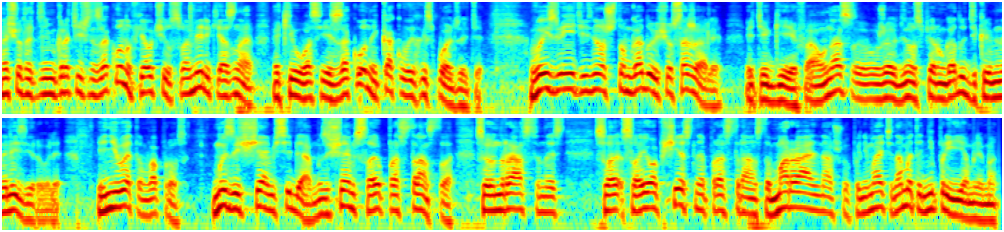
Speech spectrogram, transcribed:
насчет этих демократичных законов. Я учился в Америке, я знаю, какие у вас есть законы и как вы их используете. Вы, извините, в 96 году еще сажали этих геев, а у нас уже в 91 году декриминализировали. И не в этом вопрос. Мы защищаем себя, мы защищаем свое пространство, свою нравственность, свое, свое общественное пространство, мораль нашу, понимаете, нам это неприемлемо.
